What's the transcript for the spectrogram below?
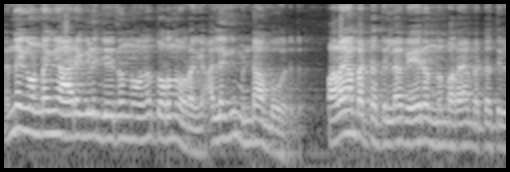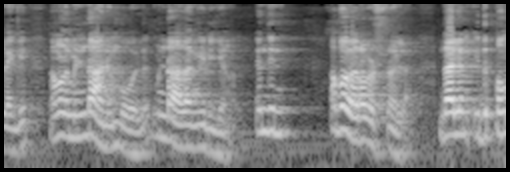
എന്തെങ്കിലും ഉണ്ടെങ്കിൽ ആരെങ്കിലും ചെയ്തെന്ന് പറഞ്ഞാൽ തുറന്നു പറയുക. അല്ലെങ്കിൽ മിണ്ടാൻ പോകരുത്. പറയാൻ പറ്റത്തില്ല വേരൊന്നും പറയാൻ പറ്റത്തില്ലെങ്കിൽ നമ്മൾ മിണ്ടാനും പോലും മിണ്ടാതെ അങ്ങിരിക്കണം എന്തിന്? അപ്പോൾ വേറെ പ്രശ്നമില്ല. എന്തായാലും ഇതിപ്പം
